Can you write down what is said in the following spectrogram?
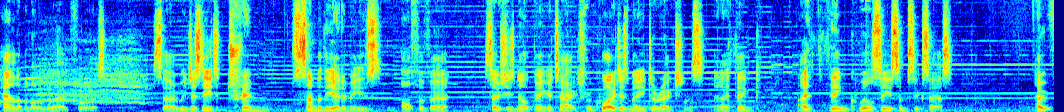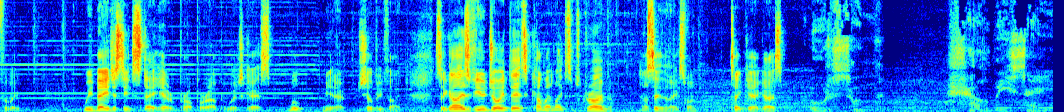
hell of a lot of work for us. So we just need to trim some of the enemies off of her so she's not being attacked from quite as many directions. And I think I think we'll see some success. Hopefully. We may just need to stay here and prop her up, in which case, well, you know, she'll be fine. So guys, if you enjoyed this, comment, like, subscribe. I'll see you in the next one. Take care, guys. Ursun shall be saved.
